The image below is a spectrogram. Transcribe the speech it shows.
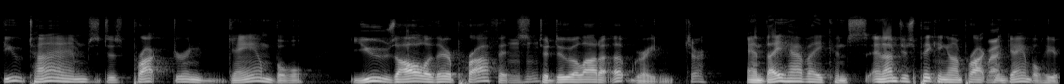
few times does Procter and Gamble use all of their profits Mm-hmm. to do a lot of upgrading Sure. and they have a cons- and I'm just picking on Procter and Gamble here.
